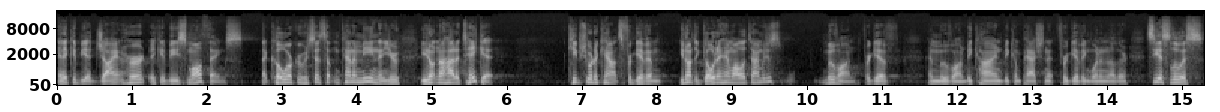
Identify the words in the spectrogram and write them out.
And it could be a giant hurt, it could be small things. That coworker who said something kind of mean and you you don't know how to take it. Keep short accounts, forgive him. You don't have to go to him all the time, but just move on, forgive and move on. Be kind, be compassionate, forgiving one another. C.S. Lewis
